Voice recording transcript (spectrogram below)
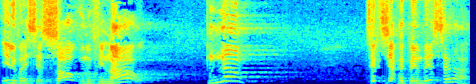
ele vai ser salvo no final? Não! Se ele se arrepender, será.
